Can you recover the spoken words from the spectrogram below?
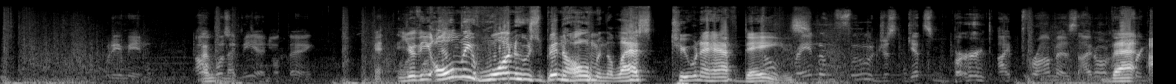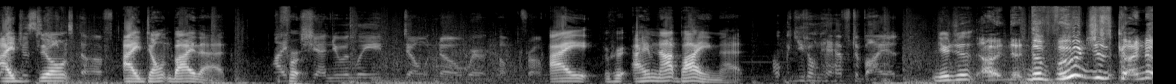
What do you mean? Oh, I'm- it wasn't me, I don't think. You're the only one who's been home in the last two and a half No, days. random food just gets burnt. I promise. I don't. That I just don't- Stuff. I don't buy that. I for- genuinely don't know where it comes from. I I am not buying that. Oh, you don't have to buy it. You're just uh, the, the food just kind of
